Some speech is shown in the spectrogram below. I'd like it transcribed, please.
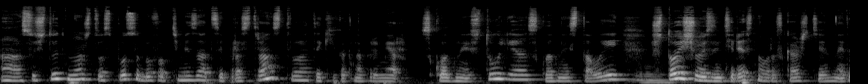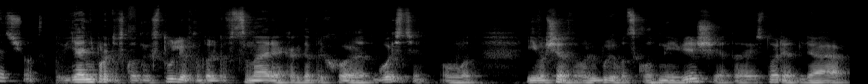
А, существует множество способов оптимизации пространства, такие как, например, складные стулья, складные столы. Mm. Что еще из интересного расскажете на этот счет? Я не против складных стульев, но только в сценарии, когда приходят гости, вот, И вообще любые вот складные вещи – это история для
